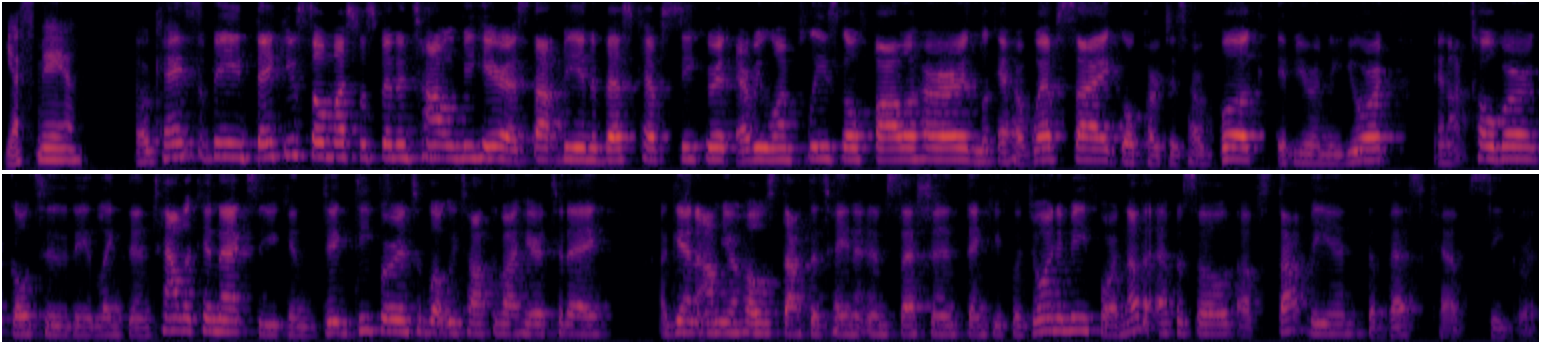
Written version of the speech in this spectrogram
Yes, ma'am. Okay, Sabine, thank you so much for spending time with me here at Stop Being the Best Kept Secret. Everyone, please go follow her, look at her website, go purchase her book. If you're in New York in October, go to the LinkedIn Talent Connect so you can dig deeper into what we talked about here today. Again, I'm your host, Dr. Tana M. Session. Thank you for joining me for another episode of Stop Being the Best Kept Secret.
